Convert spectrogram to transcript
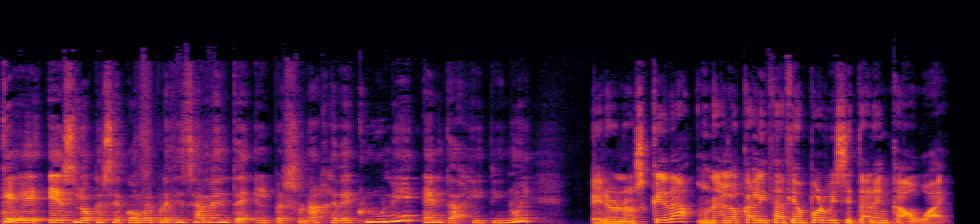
que es lo que se come precisamente el personaje de Clooney en Tahiti Nui. Pero nos queda una localización por visitar en Kauai,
